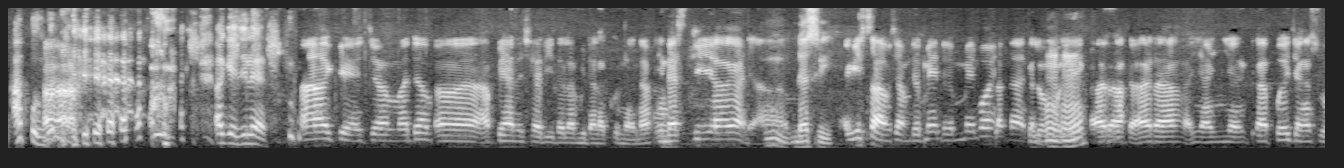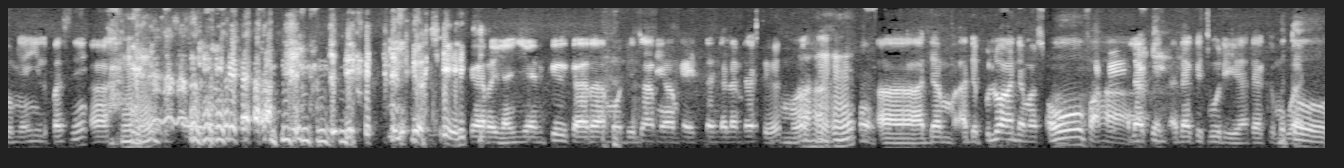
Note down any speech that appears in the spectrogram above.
Apa? Ah. Okey silakan. Ah, okay, macam Adam uh, apa yang anda cari dalam bidang lakonan lah. Industri lah kan. Ah, Hmm, industri. Tak kisah macam the man the man boy lakonan kalau Mhm. boleh ke arah ke arah nyanyian ke apa jangan suruh menyanyi lepas ni. Ah, Okay ke arah nyanyian ke ke arah model yang kaitan dalam industri semua. Mhm. Uh, ada ada peluang anda masuk. Oh, faham. Ada ke ada kecuri ada ke buat. Betul.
